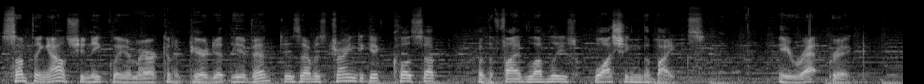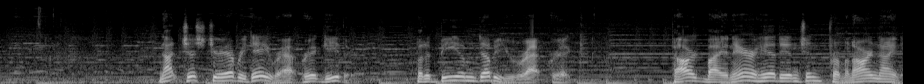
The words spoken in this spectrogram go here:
Something else uniquely American appeared at the event as I was trying to get close up of the five lovelies washing the bikes a rat rig. Not just your everyday rat rig either, but a BMW rat rig, powered by an airhead engine from an R90.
